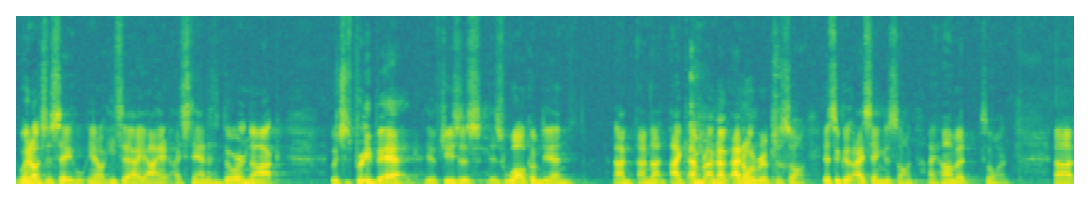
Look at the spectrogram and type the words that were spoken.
we don't just say, you know, he said, I, I stand at the door and knock, which is pretty bad if Jesus is welcomed in. I'm, I'm not, I, I'm, I'm not, I don't rip the song. It's a good, I sing the song, I hum it, so on. Uh,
